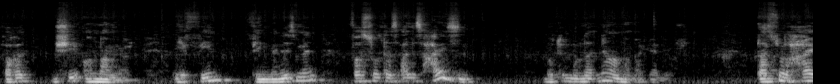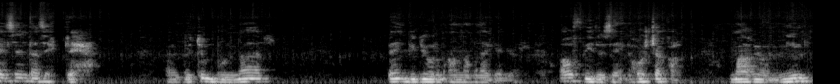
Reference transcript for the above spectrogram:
Fakat bir şey anlamıyor. E film, filminiz mi? Was soll das alles heißen? Bütün bunlar ne anlama geliyor? Das soll heißen, dass ich. Yani bütün bunlar ben gidiyorum anlamına geliyor. Auf Wiedersehen, hoşça kal. Marion nimmt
